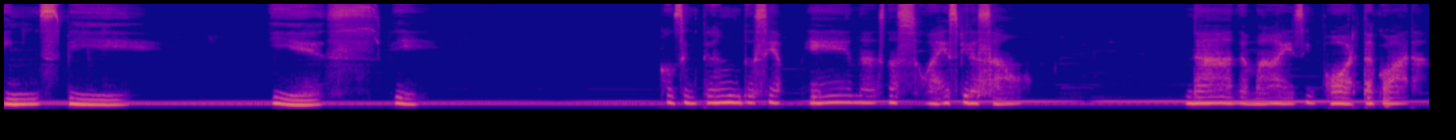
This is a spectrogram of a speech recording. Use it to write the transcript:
Inspire e expire, concentrando-se apenas na sua respiração. Nada mais importa agora,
